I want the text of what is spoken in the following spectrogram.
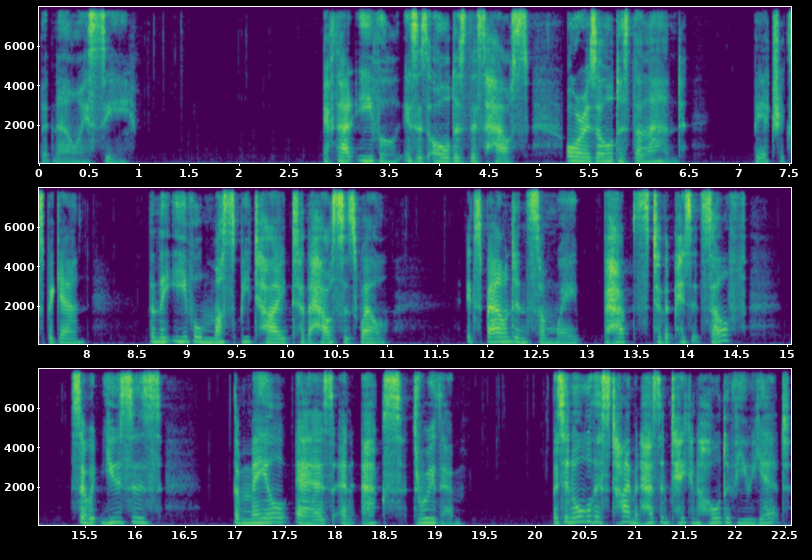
But now I see. If that evil is as old as this house, or as old as the land, Beatrix began, then the evil must be tied to the house as well. It's bound in some way, perhaps to the pit itself. So it uses the male heirs and acts through them. But in all this time, it hasn't taken hold of you yet.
